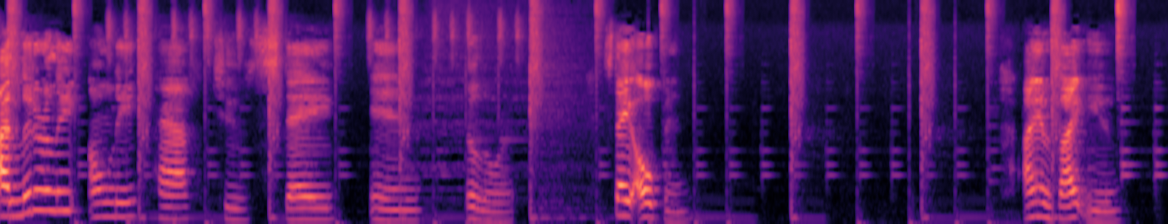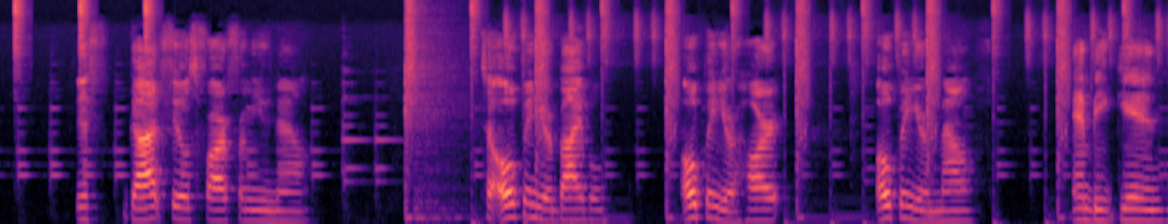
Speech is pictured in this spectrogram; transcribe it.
I literally only have to stay in the Lord. Stay open. I invite you, if God feels far from you now. To open your Bible, open your heart, open your mouth, and begin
